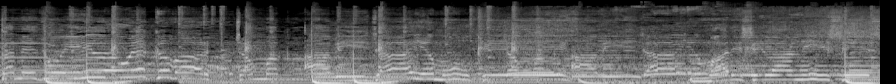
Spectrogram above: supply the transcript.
તને જોઈ લઉં એક વાર ચમક આવી જાય મુખે. આવી જાય મારી શિલાની શેષ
